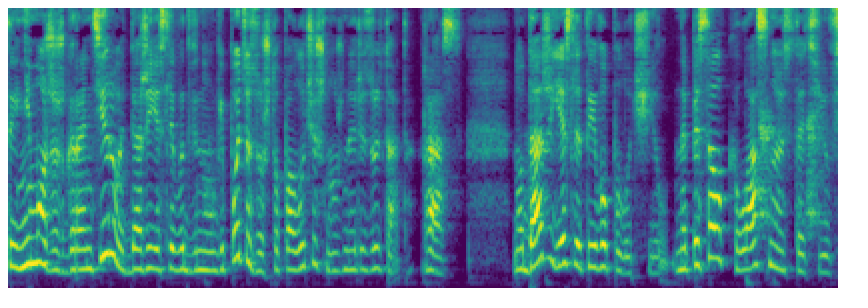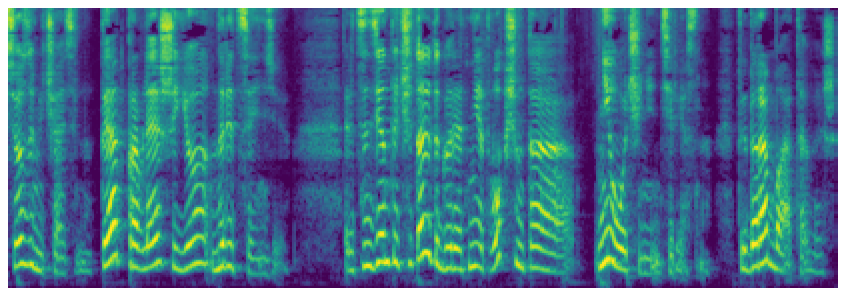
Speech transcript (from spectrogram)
Ты не можешь гарантировать, даже если выдвинул гипотезу, что получишь нужный результат. Раз. Но даже если ты его получил, написал классную статью, все замечательно, ты отправляешь ее на рецензию. Рецензенты читают и говорят, нет, в общем-то, не очень интересно. Ты дорабатываешь,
